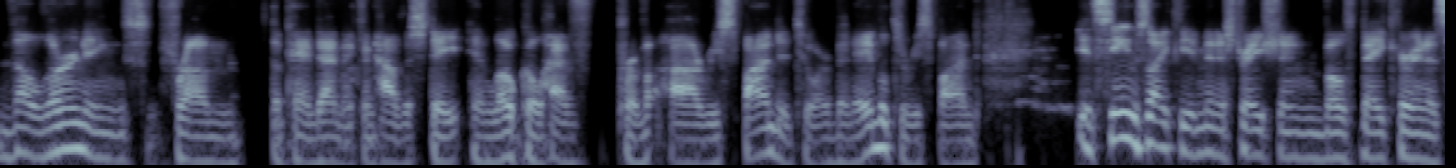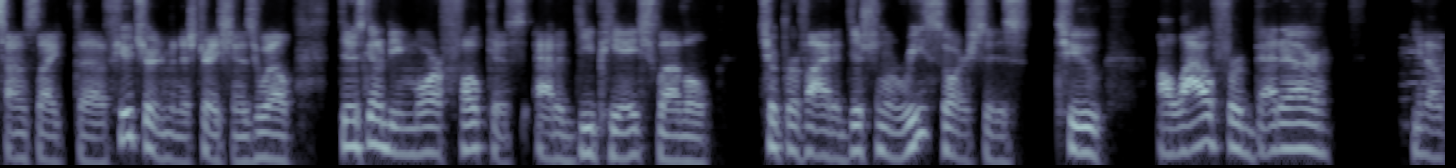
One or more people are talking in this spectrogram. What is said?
the learnings from the pandemic and how the state and local have uh, responded to or been able to respond, it seems like the administration, both Baker and it sounds like the future administration as well, there's going to be more focus at a DPH level to provide additional resources to allow for better you know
